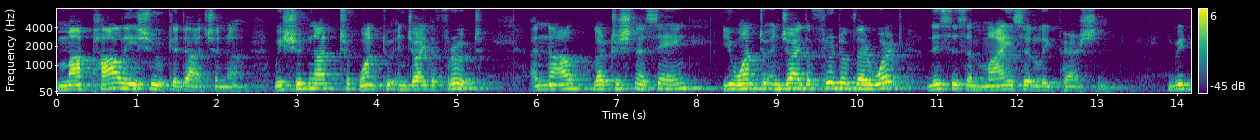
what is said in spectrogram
ma palishu kadachana. We should not want to enjoy the fruit. And now Lord Krishna is saying, you want to enjoy the fruit of their work? This is a miserly person. We're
